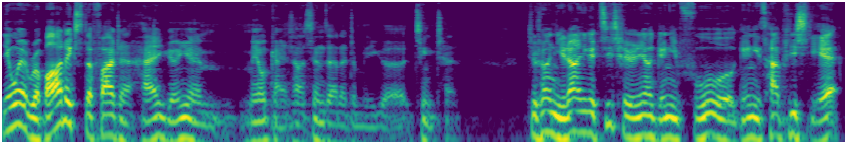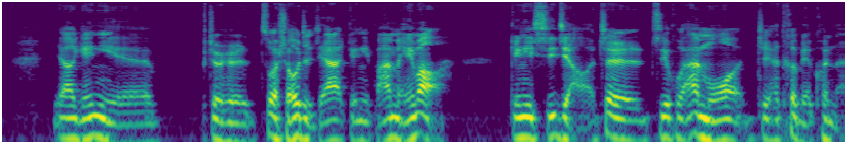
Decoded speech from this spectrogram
因为 robotics 的发展还远远没有赶上现在的这么一个进程。就说你让一个机器人要给你服务，给你擦皮鞋，要给你就是做手指甲，给你拔眉毛，给你洗脚，这几乎按摩这还特别困难，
